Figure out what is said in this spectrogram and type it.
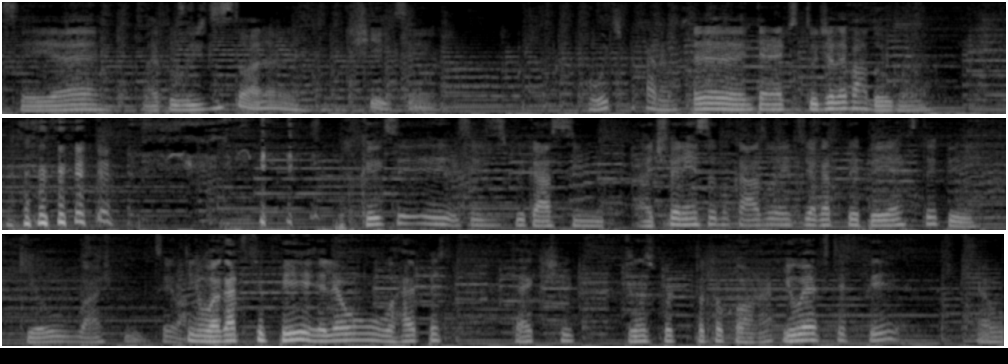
Isso aí é. Vai pros vídeos de história, velho. Chique isso aí. Putz pra caramba. É, internet tudo de elevador, mano. queria que vocês você explicassem a diferença, no caso, entre HTTP e FTP. Que eu acho que, sei lá. Sim, o HTTP, ele é um Hypertext Transport Protocol, né? E o FTP é o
